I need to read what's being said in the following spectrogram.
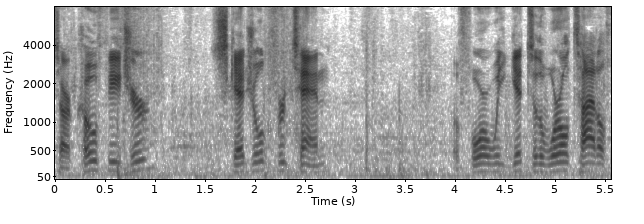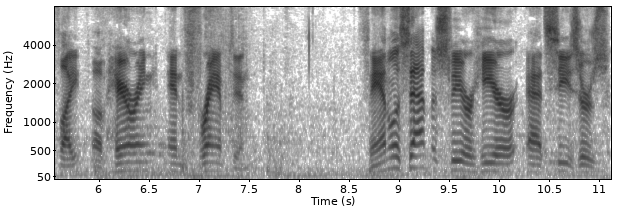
It's our co-feature scheduled for 10 before we get to the world title fight of Herring and Frampton. Fanless atmosphere here at Caesars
